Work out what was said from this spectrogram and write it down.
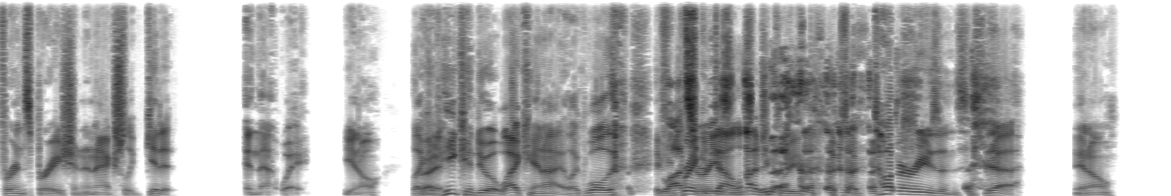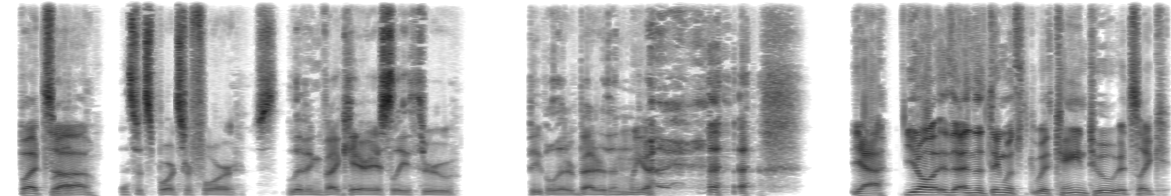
for inspiration and actually get it in that way. You know, like Right. if he can do it, why can't I? Like, well, if you break it down logically, there's a ton of reasons. Yeah. You know, but Well, uh, that's what sports are for living vicariously through people that are better than we are yeah, you know, and the thing with with Kane too, it's like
